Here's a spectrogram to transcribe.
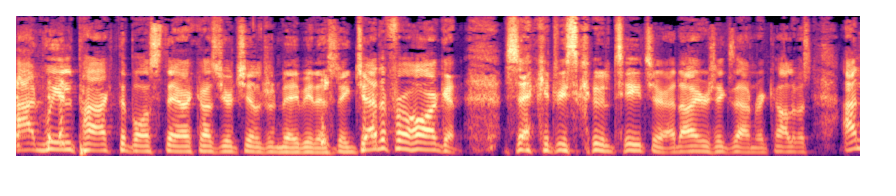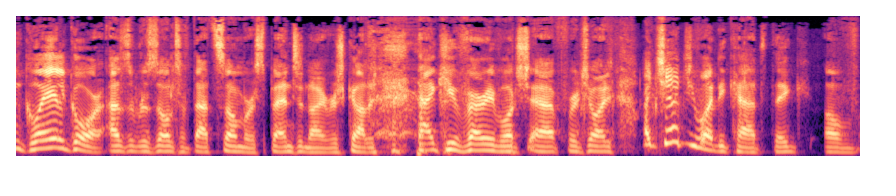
and we'll park the bus there because your children may be listening. Jennifer Horgan, secondary school teacher and Irish examiner columnist, and Gaeilgeoir as a result of that summer spent in Irish college. Thank you very much uh, for joining. I genuinely can't think of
